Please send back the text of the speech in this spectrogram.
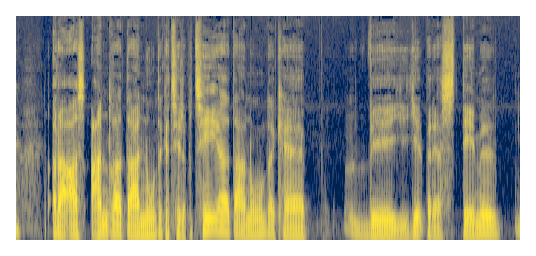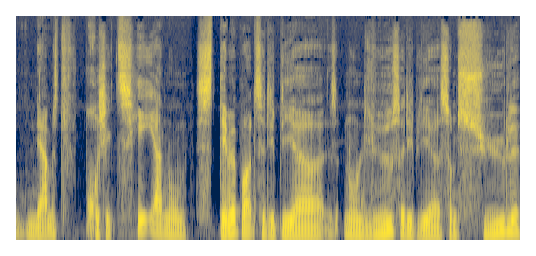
og der er også andre, der er nogen, der kan teleportere, der er nogen, der kan ved hjælp af deres stemme nærmest projektere nogle stemmebånd, så de bliver nogle lyde, så de bliver som syle.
